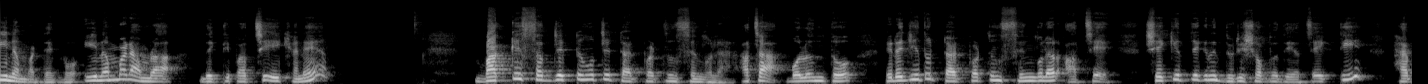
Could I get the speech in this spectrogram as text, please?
ই নাম্বার দেখব। ই নাম্বারে আমরা দেখতে পাচ্ছি এখানে বাক্যের সাবজেক্টটা হচ্ছে থার্ড পার্সন সিঙ্গুলার আচ্ছা বলুন তো, এটা যেহেতু থার্ড পার্সন সিঙ্গুলার আছে, সেক্ষেত্রে এখানে দুটি শব্দ দিয়েছে, একটি হ্যাভ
